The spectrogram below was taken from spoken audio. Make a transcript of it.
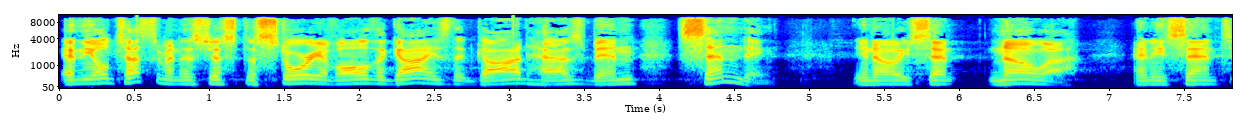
and the Old Testament is just the story of all the guys that God has been sending. You know, He sent Noah, and He sent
